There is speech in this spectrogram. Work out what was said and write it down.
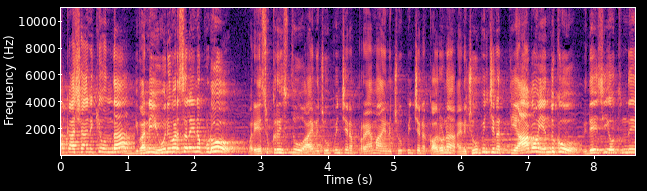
ఆకాశానికి ఉందా? ఇవన్నీ యూనివర్సల్ అయినప్పుడు మరి యేసుక్రీస్తు ఆయన చూపించిన ప్రేమ ఆయన చూపించిన కరుణ ఆయన చూపించిన త్యాగం ఎందుకు విదేశీ అవుతుంది?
